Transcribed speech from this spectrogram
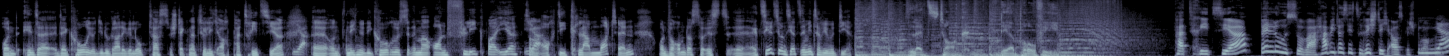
Und hinter der Choreo, die du gerade gelobt hast, steckt natürlich auch Patricia. Ja. Äh, und nicht nur die Choreos sind immer on fleek bei ihr, sondern ja. auch die Klamotten. Und warum das so ist, äh, erzählt sie uns jetzt im Interview mit dir. Let's Talk der Profi. Patricia Belusova. Habe ich das jetzt richtig ausgesprochen? Ja,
